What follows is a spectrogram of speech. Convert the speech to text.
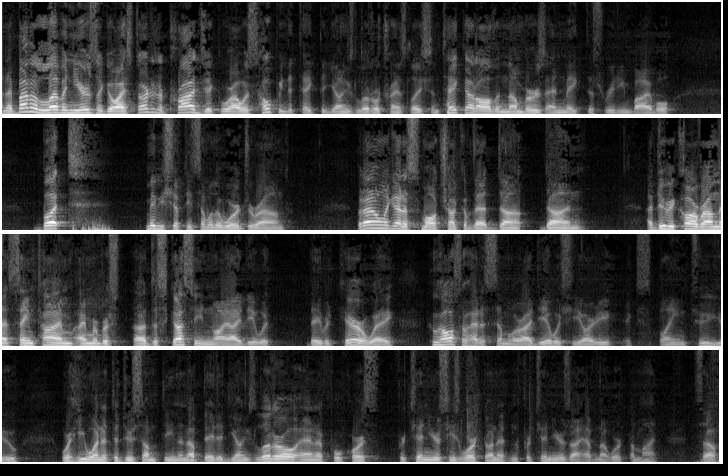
And about 11 years ago, I started a project where I was hoping to take the Young's Literal Translation, take out all the numbers, and make this reading Bible, but maybe shifting some of the words around. But I only got a small chunk of that done. I do recall around that same time, I remember uh, discussing my idea with David Caraway, who also had a similar idea, which he already explained to you, where he wanted to do something, an updated Young's Literal, and of course, for 10 years he's worked on it, and for 10 years I have not worked on mine. So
